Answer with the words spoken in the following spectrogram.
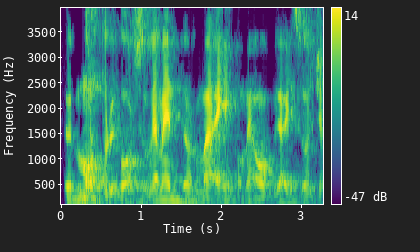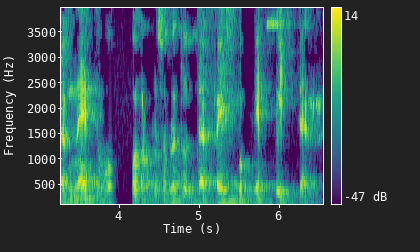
Eh, molto ricorso ovviamente ormai, come ovvio, ai social network, soprattutto a Facebook e Twitter.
